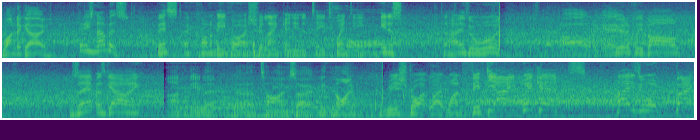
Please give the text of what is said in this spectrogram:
One to go. Look at his numbers. Best economy by a Sri Lankan in a T20. Oh. In a to Hazlewood. Oh, again. Beautifully bowled. Zampa's going. Mark at the end of that uh, time. So with nine. Career strike rate 158 wickets. Hazlewood back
